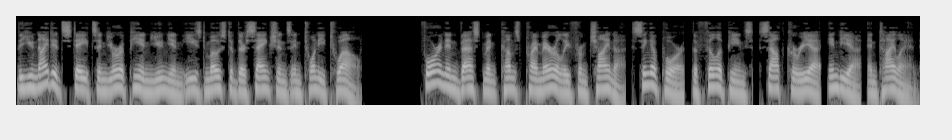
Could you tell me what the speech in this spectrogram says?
The United States and European Union eased most of their sanctions in 2012. Foreign investment comes primarily from China, Singapore, the Philippines, South Korea, India, and Thailand.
